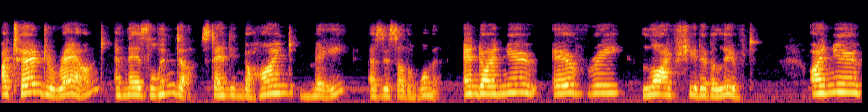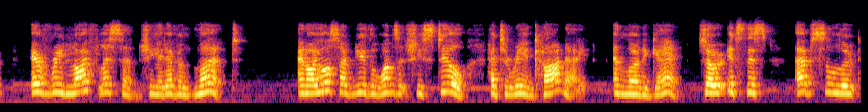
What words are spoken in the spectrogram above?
I turned around, and there's Lynda standing behind me as this other woman. And I knew every life she had ever lived. I knew every life lesson she had ever learnt. And I also knew the ones that she still had to reincarnate and learn again. So it's this absolute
